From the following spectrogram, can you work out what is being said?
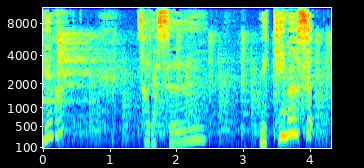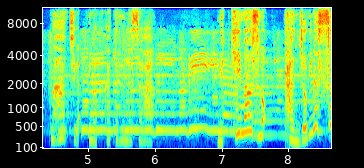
いえば？そうだっす。ミッキーマウスマーチが今かかってるんですがミッキーマウスの誕生日だっす。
